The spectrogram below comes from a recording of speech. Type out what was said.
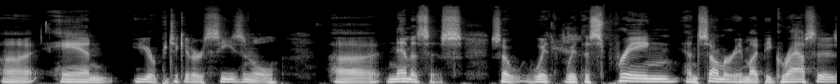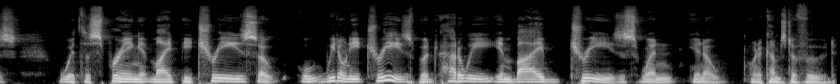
uh, and your particular seasonal uh, nemesis. So, with with the spring and summer, it might be grasses. With the spring, it might be trees. So we don't eat trees, but how do we imbibe trees when you know when it comes to food.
